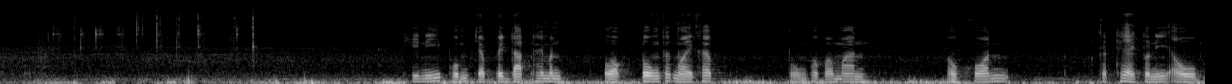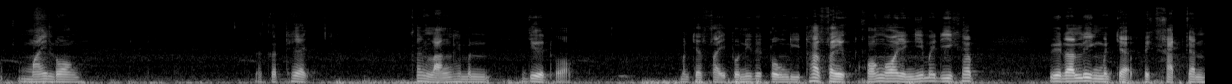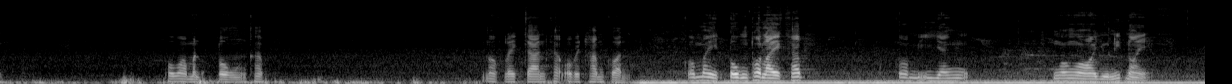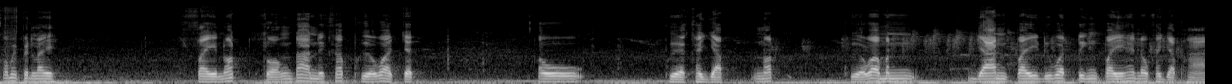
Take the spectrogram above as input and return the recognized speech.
ทีนี้ผมจะไปดัดให้มันออกตรงสักหน่อยครับ ตรงพอประมาณ เอาค้อนกระแทกตัวนี้เอาไม้รอง แล้วกระแทกข้างหลังให้มันยืดออก มันจะใส่ตัวนี้ได้ตรงดี ถ้าใส่ของงออย่างนี้ไม่ดีครับ เวลาลิ่งมันจะไปขัดกัน เพราะว่ามันตรงครับ นอกรายการครับเอาไปทำก่อน ก็ไม่ตรงเท่าไหร่ครับ ก็มียังงองออยู่นิดหน่อย ก็ไม่เป็นไร ใส่น็อตสองด้านเลยครับเผื่อว่าจะเอาเผื่อขยับน็อตเผื่อว่ามันยานไปหรือว่าตึงไปให้เราขยับหา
